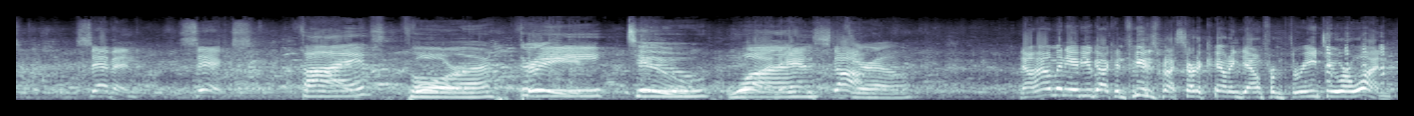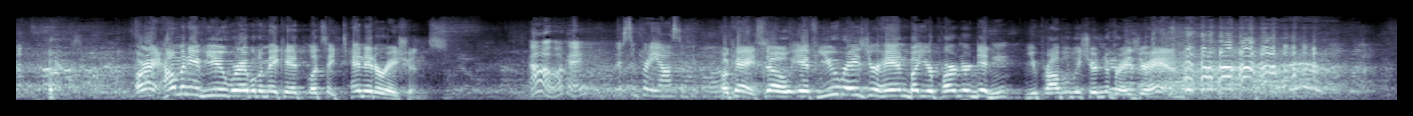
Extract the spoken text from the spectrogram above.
7, 6, Five, four, three, two, one, and stop. Zero. Now, how many of you got confused when I started counting down from three, two, or one? All right, how many of you were able to make it, let's say, 10 iterations? Oh, okay. There's some pretty awesome people. Okay, so if you raised your hand but your partner didn't, you probably shouldn't have raised your hand.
